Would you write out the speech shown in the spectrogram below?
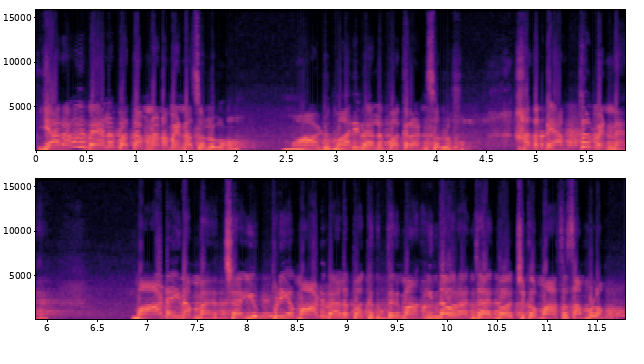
யாராவது வேலை பார்த்தோம்னா நம்ம என்ன சொல்லுவோம்? மாடு மாதிரி வேலை பார்க்குறான்னு சொல்லுவோம். அதனுடைய அர்த்தம் என்ன? மாடை நம்ம சே எப்படி மாடு வேலை பார்க்குறது தெரியுமா? இந்த ஒரு அஞ்சாயிரம் ரூபாய் வச்சுக்கோ மாத சம்பளம்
